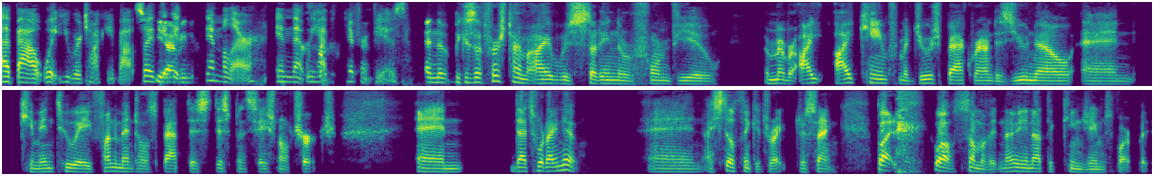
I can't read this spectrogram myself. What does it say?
about what you were talking about. So I think Yeah, I it's similar in that we have different views. and the, because the first time I was studying the Reformed view, remember I I came from a Jewish background, as you know, and came into a fundamentalist Baptist dispensational church, and that's what I knew, and I still think it's right. Just saying, but well, some of it, maybe not the King James part, but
